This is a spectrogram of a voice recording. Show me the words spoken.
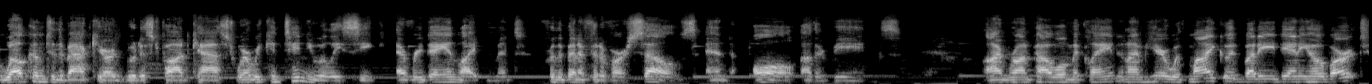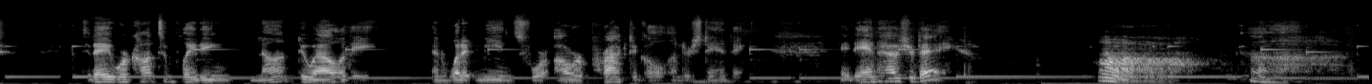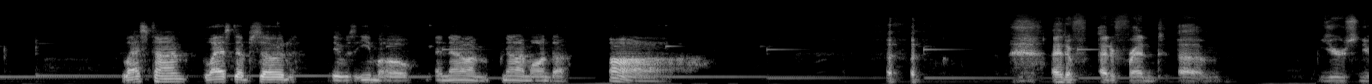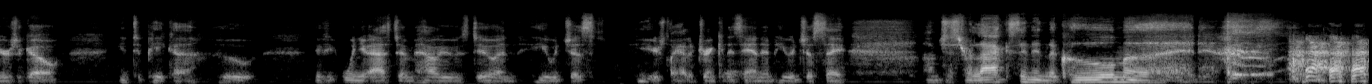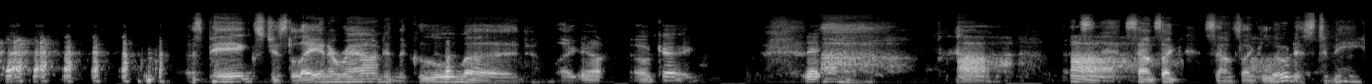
Welcome to the Backyard Buddhist Podcast, where we continually seek everyday enlightenment for the benefit of ourselves and all other beings. I'm Ronn Pawo McLane, and I'm here with my good buddy Danny Hobart. Today, we're contemplating non duality and what it means for our practical understanding. Hey, Dan, how's your day? Ah, Ah, last time, last episode, it was emo, and now I'm now I'm on to ah. I had a I had a friend um, years and years ago in Topeka who, if you, when you asked him how he was doing, he would just he usually had a drink in his hand and he would just say, "I'm just relaxing in the cool mud." Us pigs just laying around in the cool mud. Like, yeah. okay. That, Ah, ah. Ah. sounds like sounds like Ah. Lotus to me.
